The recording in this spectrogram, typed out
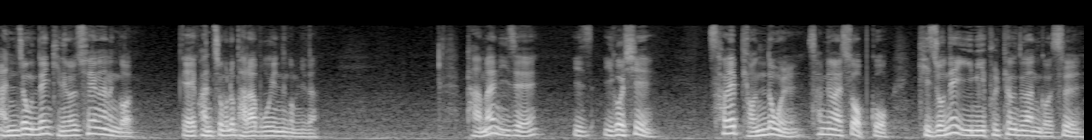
안정된 기능을 수행하는 것의 관점으로 바라보고 있는 겁니다. 다만 이제 이, 이것이 사회 변동을 설명할 수 없고 기존에 이미 불평등한 것을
